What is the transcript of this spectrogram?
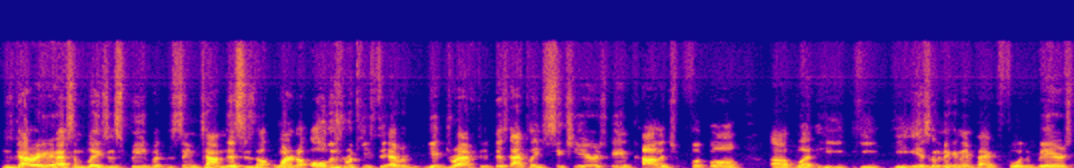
This guy right here has some blazing speed, but at the same time, this is the, one of the oldest rookies to ever get drafted. This guy played six years in college football, uh, but he he he is going to make an impact for the Bears.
